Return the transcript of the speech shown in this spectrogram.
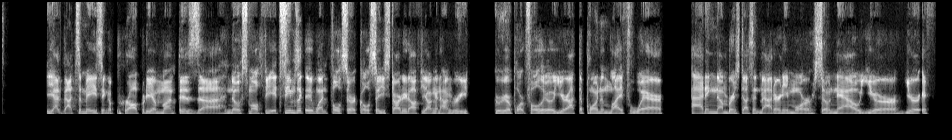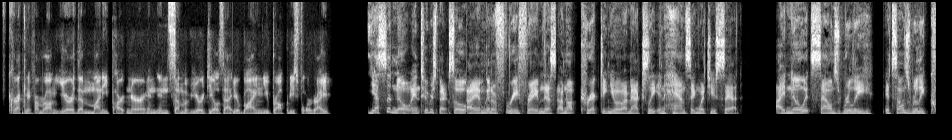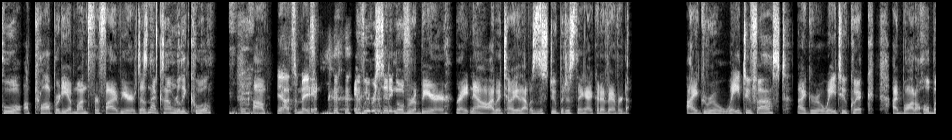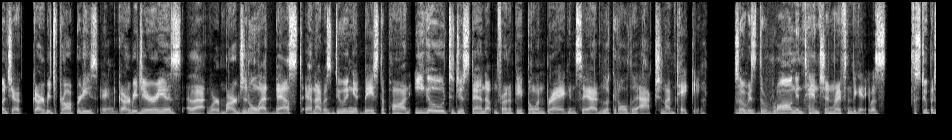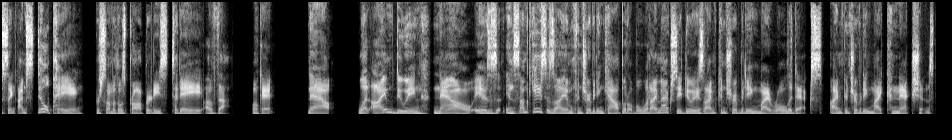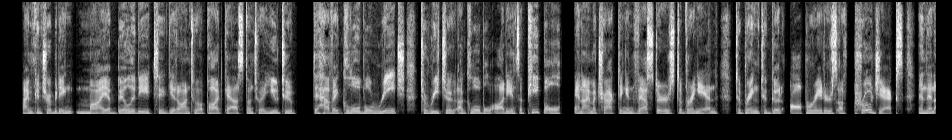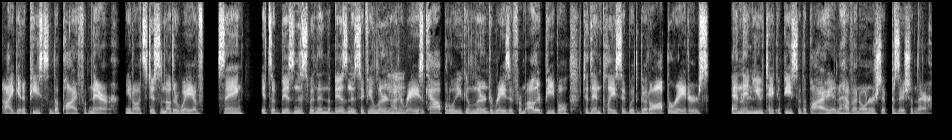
Yeah, that's amazing. A property a month is uh, no small fee. It seems like it went full circle. So you started off young and hungry, grew your portfolio. You're at the point in life where adding numbers doesn't matter anymore. So now you're you're if correct me if I'm wrong, you're the money partner in, in some of your deals that you're buying new properties for, right? Yes and no, in two respects. So I am going to reframe this. I'm not correcting you. I'm actually enhancing what you said. I know it sounds really, it sounds really cool. A property a month for five years. Doesn't that sound really cool? Um, yeah, it's amazing. if we were sitting over a beer right now, I would tell you that was the stupidest thing I could have ever done. I grew way too fast. I grew way too quick. I bought a whole bunch of garbage properties and garbage areas that were marginal at best. And I was doing it based upon ego to just stand up in front of people and brag and say, I look at all the action I'm taking. So it was the wrong intention right from the beginning. It was the stupidest thing. I'm still paying for some of those properties today of that. Okay. Now, what I'm doing now is in some cases, I am contributing capital, but what I'm actually doing is I'm contributing my Rolodex, I'm contributing my connections, I'm contributing my ability to get onto a podcast, onto a YouTube, to have a global reach, to reach a, a, global audience of people. And I'm attracting investors to bring in, to bring to good operators of projects. And then I get a piece of the pie from there. You know, it's just another way of saying it's a business within the business. If you learn mm-hmm. how to mm-hmm. raise capital, you can learn to raise it from other people to then place it with good operators. And right. then you take a piece of the pie and have an ownership position there.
